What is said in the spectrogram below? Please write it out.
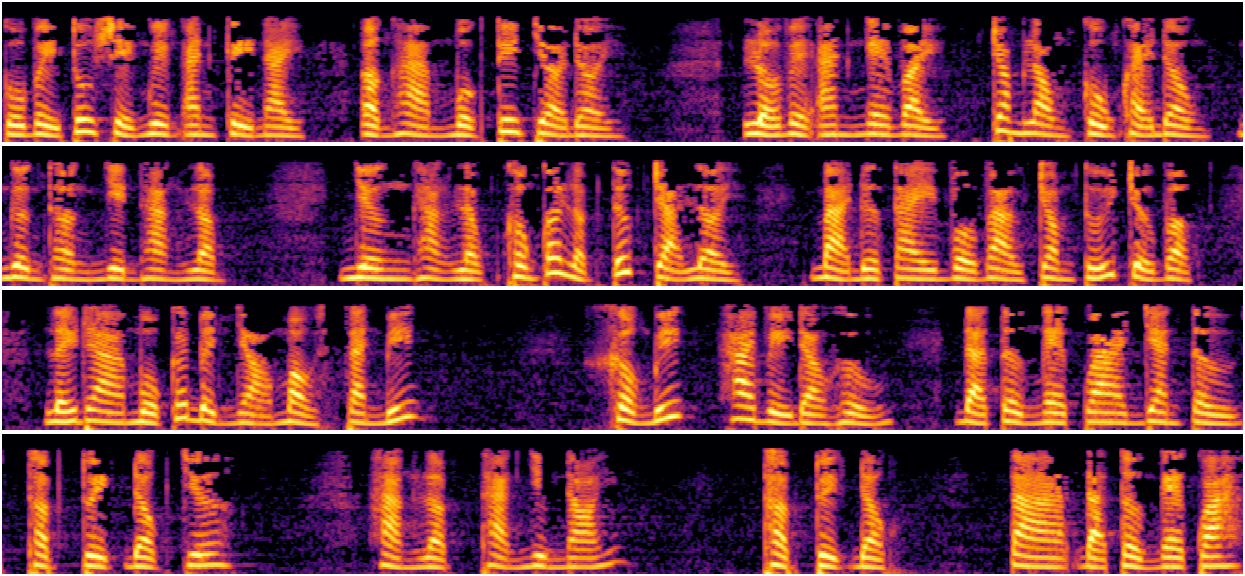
của vị tu sĩ Nguyên Anh kỳ này, ẩn hàm một tia chờ đợi. Lỗ về anh nghe vậy, trong lòng cũng khẽ động, ngừng thần nhìn Hàng Lập. Nhưng Hàng Lập không có lập tức trả lời, mà đưa tay vỗ vào trong túi trữ vật, lấy ra một cái bình nhỏ màu xanh biếc. Không biết hai vị đạo hữu đã từng nghe qua danh từ thập tuyệt độc chưa? Hàng Lập thẳng nhiên nói. Thập tuyệt độc, ta đã từng nghe qua.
